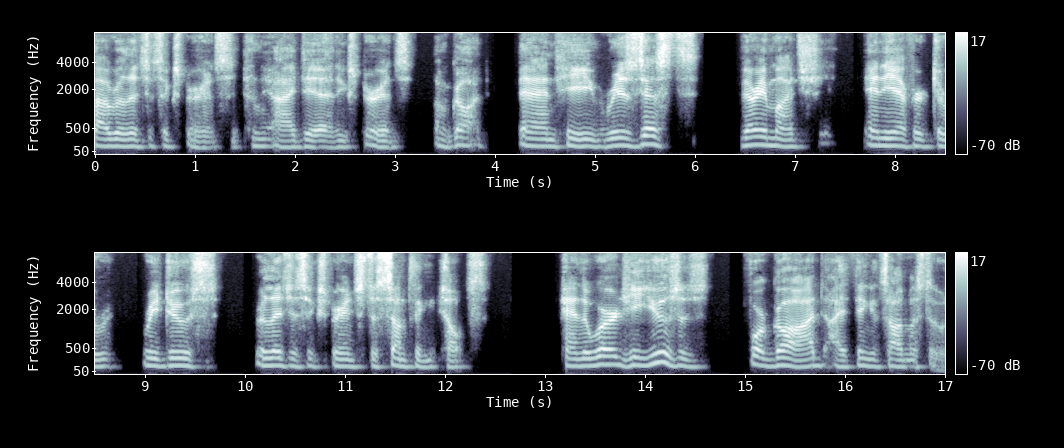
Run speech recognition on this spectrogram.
uh, religious experience and the idea and experience of God. And he resists very much any effort to re- reduce religious experience to something else. And the word he uses for God, I think it's almost a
